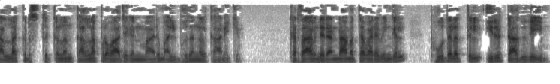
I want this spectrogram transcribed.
കള്ളക്രിസ്തുക്കളും കള്ളപ്രവാചകന്മാരും അത്ഭുതങ്ങൾ കാണിക്കും. കർത്താവിന്റെ രണ്ടാമത്തെ വരവിങ്കൽ ഭൂതലത്തിൽ ഇരുട്ടാകുകയും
